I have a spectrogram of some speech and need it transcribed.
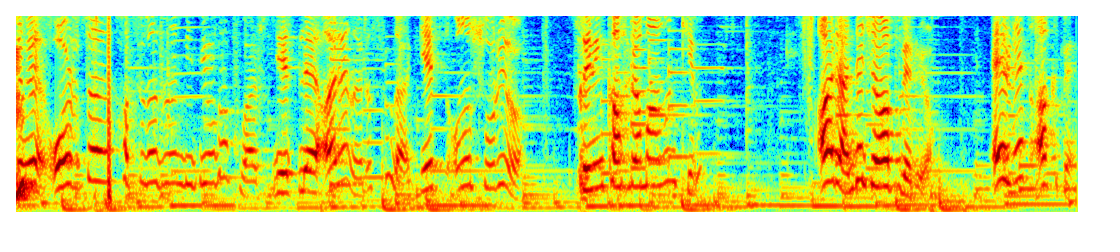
Şimdi orada hatırladığım bir diyalog var. Get'le Aren arasında. Get ona soruyor. Senin kahramanın kim? Aren de cevap veriyor. Evret Akbe.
